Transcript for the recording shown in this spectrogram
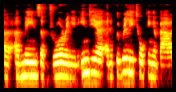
a, a means of drawing in India. And if we're really talking about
